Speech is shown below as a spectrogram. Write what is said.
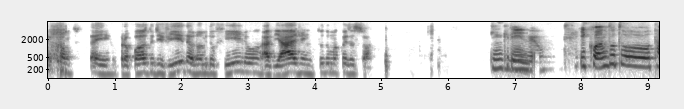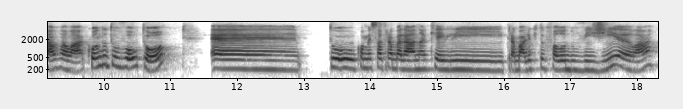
E pronto, tá aí. O propósito de vida, o nome do filho, a viagem, tudo uma coisa só. Que incrível. E quando tu tava lá, quando tu voltou, é tu começou a trabalhar naquele trabalho que tu falou do vigia lá,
